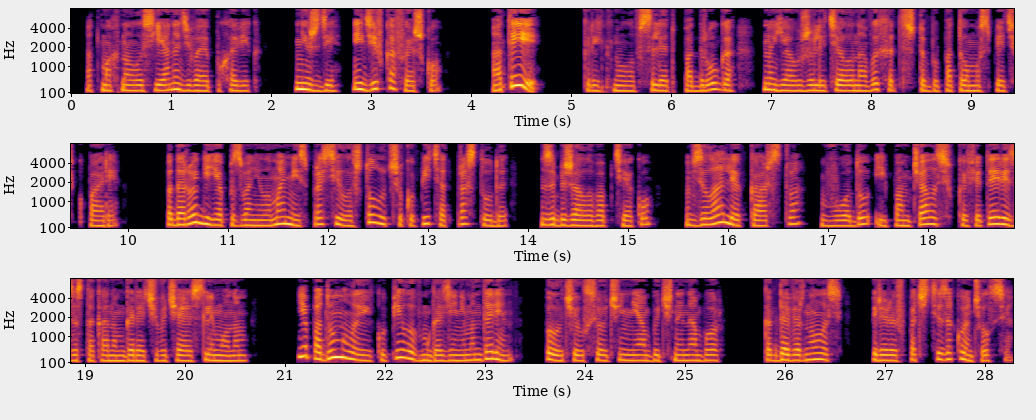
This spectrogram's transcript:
— отмахнулась я, надевая пуховик. «Не жди, иди в кафешку». «А ты?» — крикнула вслед подруга, но я уже летела на выход, чтобы потом успеть к паре. По дороге я позвонила маме и спросила, что лучше купить от простуды. Забежала в аптеку, взяла лекарство, воду и помчалась в кафетерий за стаканом горячего чая с лимоном. Я подумала и купила в магазине мандарин. Получился очень необычный набор. Когда вернулась, перерыв почти закончился.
